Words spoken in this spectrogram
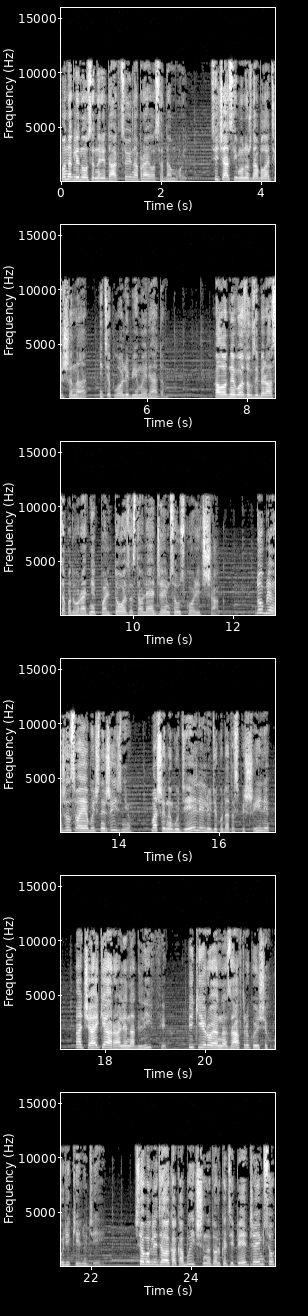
Он оглянулся на редакцию и направился домой. Сейчас ему нужна была тишина и тепло любимой рядом. Холодный воздух забирался под воротник пальто, заставляя Джеймса ускорить шаг. Дублин жил своей обычной жизнью. Машины гудели, люди куда-то спешили, а чайки орали над Лиффи, пикируя на завтракающих у реки людей. Все выглядело как обычно, только теперь Джеймсу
